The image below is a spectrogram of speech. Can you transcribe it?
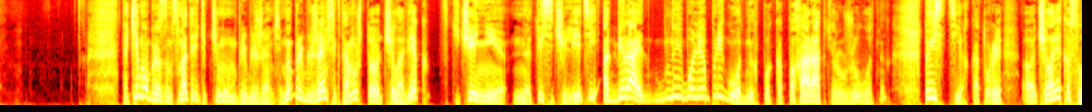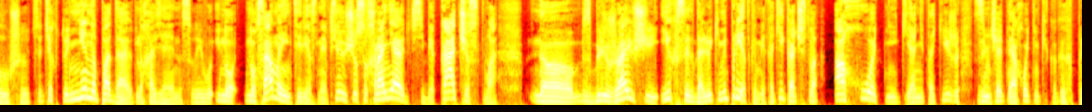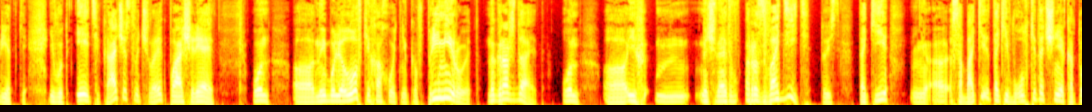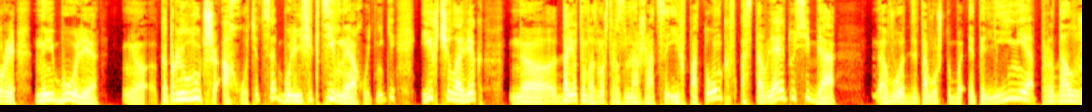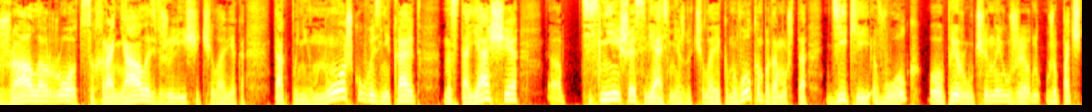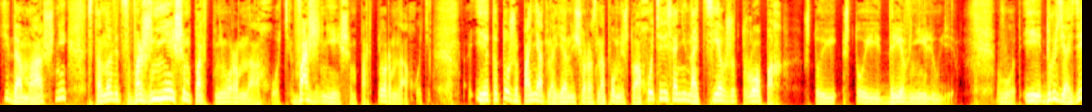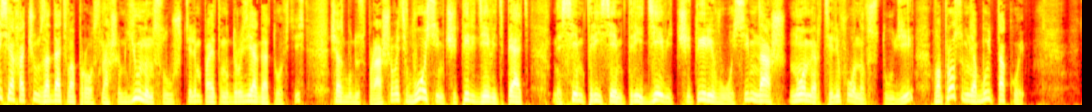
Таким образом, смотрите, к чему мы приближаемся. Мы приближаемся к тому, что человек в течение тысячелетий отбирает наиболее пригодных по, по характеру животных, то есть тех, которые э, человека слушаются, тех, кто не нападают на хозяина своего, и, но, но самое интересное, все еще сохраняют в себе качества, э, сближающие их с их далекими предками. Какие качества? Охотники, они такие же замечательные охотники, как их предки. И вот эти качества человек поощряет. Он э, наиболее ловких охотников премирует, награждает. Он э, их м, начинает разводить. То есть такие э, собаки, такие волки, точнее, которые наиболее э, которые лучше охотятся, более эффективные охотники, их человек э, дает им возможность размножаться, и их потомков оставляет у себя – вот, для того, чтобы эта линия продолжала род, сохранялась в жилище человека. Так понемножку возникает настоящая э, теснейшая связь между человеком и волком, потому что дикий волк, прирученный уже, ну, уже почти домашний, становится важнейшим партнером на охоте. Важнейшим партнером на охоте. И это тоже понятно, я еще раз напомню, что охотились они на тех же тропах, что и, что и древние люди. Вот. И, друзья, здесь я хочу задать вопрос нашим юным слушателям, поэтому, друзья, готовьтесь. Сейчас буду спрашивать. 8 495 7373 948 наш номер телефона в студии. Вопрос у меня будет такой.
